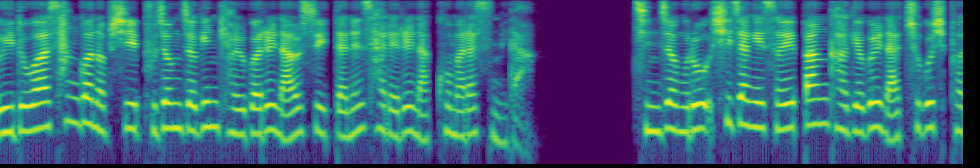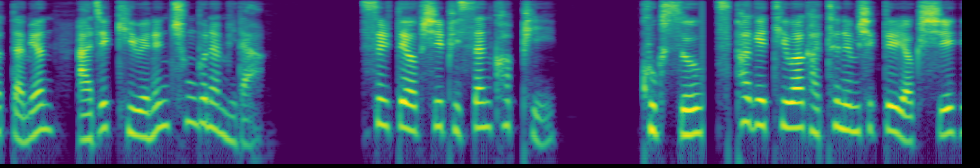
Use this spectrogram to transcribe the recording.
의도와 상관없이 부정적인 결과를 낳을 수 있다는 사례를 낳고 말았습니다. 진정으로 시장에서의 빵 가격을 낮추고 싶었다면 아직 기회는 충분합니다. 쓸데없이 비싼 커피, 국수, 스파게티와 같은 음식들 역시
